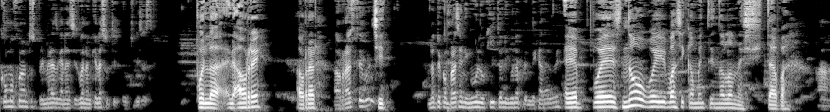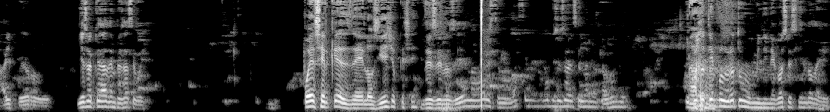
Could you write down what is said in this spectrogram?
¿Cómo fueron tus primeras ganancias? Bueno, ¿en qué las util- utilizaste? Pues la, la ahorré, ahorrar, ¿Ahorraste, güey? sí. ¿No te compraste ningún lujito, ninguna pendejada, güey? Eh, pues no, güey, básicamente no lo necesitaba. Ay, perro, güey. ¿Y eso a qué edad empezaste, güey? Puede ser que desde los 10, yo qué sé. Desde los 10, no, este, no, no, pues esa es la cabrón, güey. ¿Y cuánto tiempo duró tu mini negocio siendo de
